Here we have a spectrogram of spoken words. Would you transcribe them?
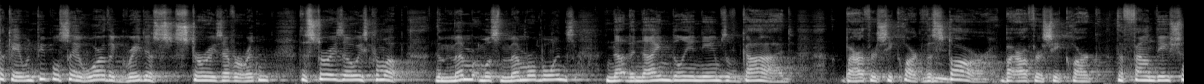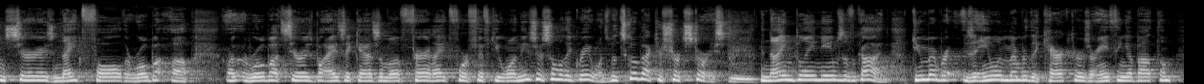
okay, when people say what are the greatest stories ever written, the stories always come up. The mem- most memorable ones, not the nine billion names of God by Arthur C. Clarke, The mm. Star by Arthur C. Clarke, the Foundation series, Nightfall, the Robot, uh, or the Robot series by Isaac Asimov, Fahrenheit 451. These are some of the great ones. But let's go back to short stories. Mm. The Nine Billion Names of God. Do you remember? Does anyone remember the characters or anything about them?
